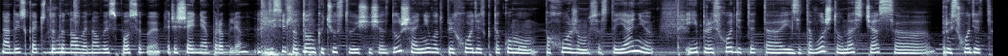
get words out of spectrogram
Надо искать что-то вот. новое, новые способы решения проблем. Действительно, тонко чувствующие сейчас души, они вот приходят к такому похожему состоянию, и происходит это из-за того, что у нас сейчас э, происходит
